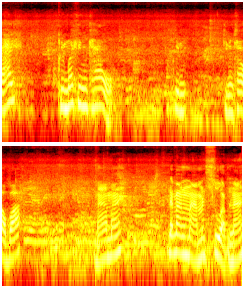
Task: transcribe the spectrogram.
ยาย ขึ้นมากินข้าว ขึ้นกินข้าวปะมามาระวังหมามันสวบนะ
